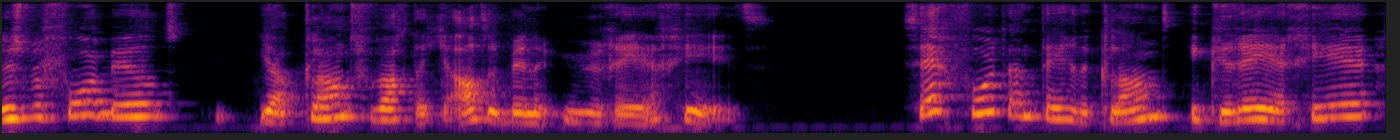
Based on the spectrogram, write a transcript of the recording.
Dus bijvoorbeeld, jouw klant verwacht dat je altijd binnen een uur reageert. Zeg voortaan tegen de klant: ik reageer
